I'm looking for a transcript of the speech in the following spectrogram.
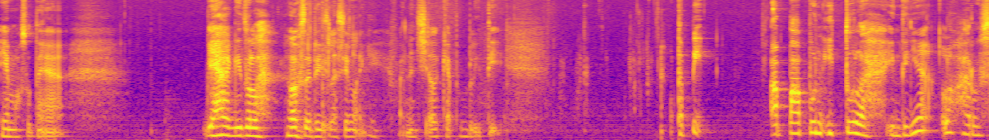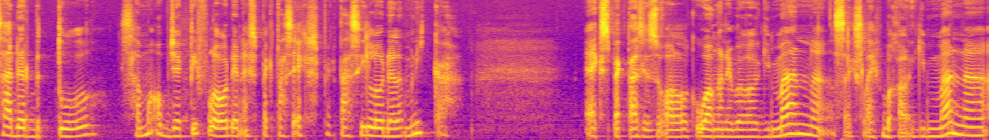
Ya maksudnya ya gitulah nggak usah dijelasin lagi financial capability. Tapi apa pun itulah intinya lo harus sadar betul sama objektif lo dan ekspektasi-ekspektasi lo dalam menikah ekspektasi soal keuangannya bakal gimana sex life bakal gimana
